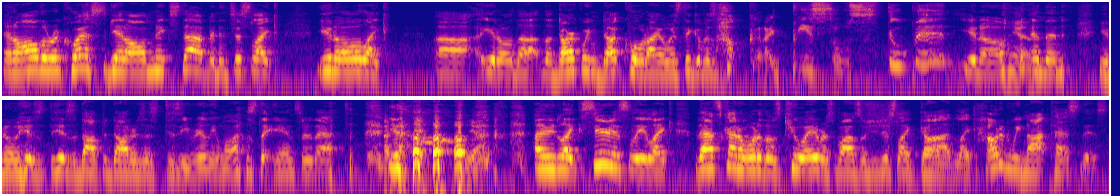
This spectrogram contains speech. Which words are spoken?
and all the requests get all mixed up. And it's just like, you know, like, uh, you know, the the Darkwing Duck quote I always think of is "How could I be so stupid?" You know, yeah. and then you know his his adopted daughter says, "Does he really want us to answer that?" you know, yeah. I mean, like seriously, like that's kind of one of those QA responses. You're just like, God, like how did we not test this?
